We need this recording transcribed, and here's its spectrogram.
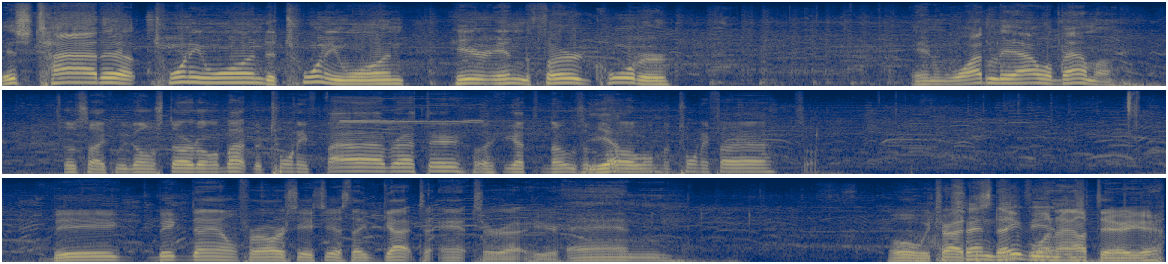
it's tied up 21 to 21 here in the third quarter in Wadley, Alabama. looks like we're gonna start on about the 25 right there. Like you got the nose of the Yep. ball on the 25. So big, big down for RCHS. They've got to answer right here. And oh, we tried to sneak one out there. Yeah.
